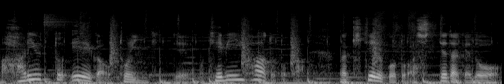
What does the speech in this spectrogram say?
ハリウッド映画を撮りに来てケビン・ハートとかが来てることは知ってたけど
